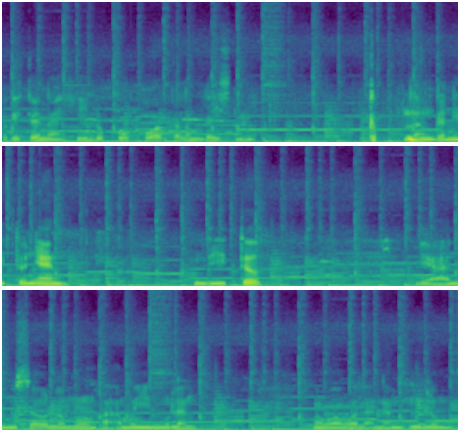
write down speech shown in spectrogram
Pag ikay nahilo kukuha ka lang guys ng cup ng ganito nyan dito. Ano mo sa ulo mo aamuyin mo lang. Mawawala ng hilo mo.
